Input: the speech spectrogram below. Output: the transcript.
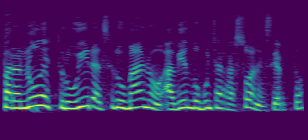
para no destruir al ser humano, habiendo muchas razones, ¿cierto?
